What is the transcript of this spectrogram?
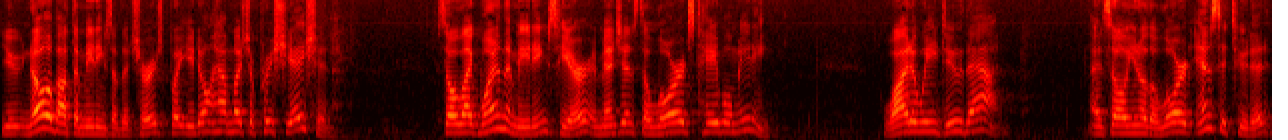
you know about the meetings of the church, but you don't have much appreciation. So, like one of the meetings here, it mentions the Lord's table meeting. Why do we do that? And so, you know, the Lord instituted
